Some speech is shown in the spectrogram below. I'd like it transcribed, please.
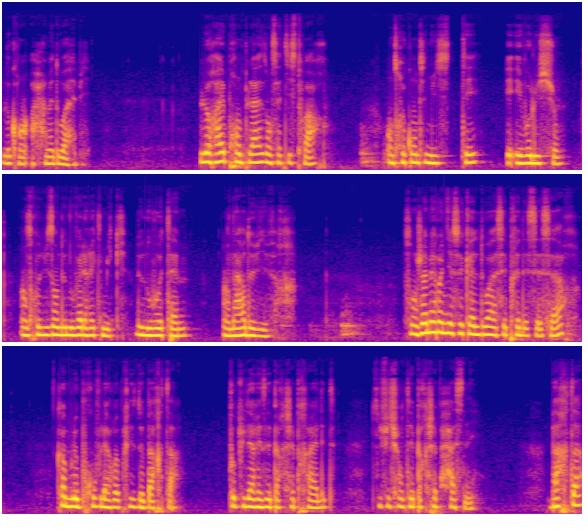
le grand Ahmed Wahabi. Le rail prend place dans cette histoire, entre continuité et évolution, introduisant de nouvelles rythmiques, de nouveaux thèmes, un art de vivre. Sans jamais renier ce qu'elle doit à ses prédécesseurs, comme le prouve la reprise de Bartha, popularisée par Shep Khalid, qui fut chantée par Shep Hasni. Bartha,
